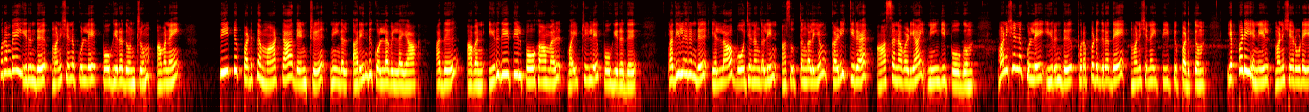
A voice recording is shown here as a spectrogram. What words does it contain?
புறம்பே இருந்து மனுஷனுக்குள்ளே போகிறதொன்றும் அவனை தீட்டுப்படுத்த மாட்டாதென்று நீங்கள் அறிந்து கொள்ளவில்லையா? அது அவன் இருதயத்தில் போகாமல் வயிற்றிலே போகிறது. அதிலிருந்து எல்லா போஜனங்களின் அசுத்தங்களையும் கழிக்கிற ஆசன வழியாய் நீங்கி போகும். மனுஷனுக்குள்ளே இருந்து புறப்படுகிறதே மனுஷனை தீட்டுப்படுத்தும். எப்படி எனில் மனுஷருடைய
